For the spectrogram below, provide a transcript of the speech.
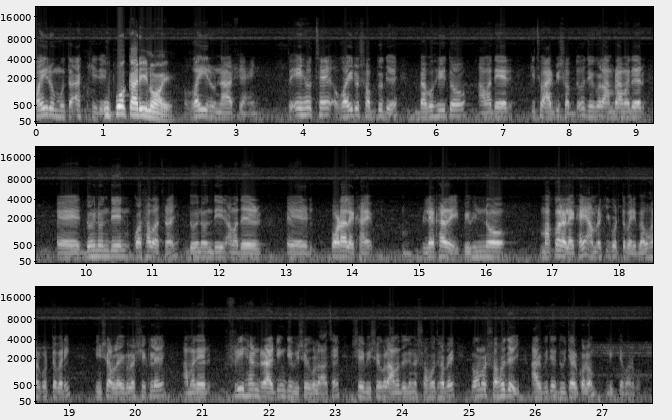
গৈরু মুতাআক্কিদিন। উপকারী নয়। গৈরু নাফিআইন তো এই হচ্ছে গৈরু শব্দ দিয়ে ব্যবহৃত আমাদের কিছু আরবি শব্দ যেগুলো আমরা আমাদের দৈনন্দিন কথাবার্তায় দৈনন্দিন আমাদের পড়ালেখায় লেখারই বিভিন্ন মাকড়া লেখায় আমরা কি করতে পারি, ব্যবহার করতে পারি? ইনশাল্লাহ এগুলো শিখলে আমাদের ফ্রি হ্যান্ড রাইটিং যে বিষয়গুলো আছে, সেই বিষয়গুলো আমাদের জন্য সহজ হবে এবং আমরা সহজেই আরবিতে দুই চার কলম লিখতে পারব।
